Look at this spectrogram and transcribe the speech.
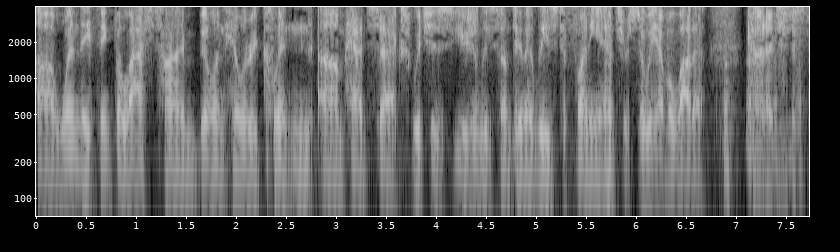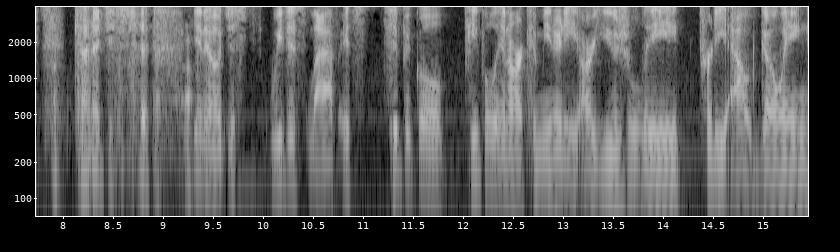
uh, when they think the last time Bill and Hillary Clinton um, had sex, which is usually something that leads to funny answers. So we have a lot of kind of just, kind of just, you know, just we just laugh. It's typical. People in our community are usually pretty outgoing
